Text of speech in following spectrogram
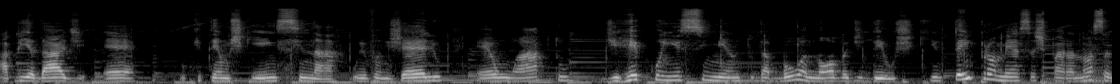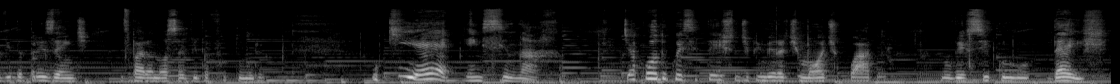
a piedade é o que temos que ensinar. O Evangelho é um ato de reconhecimento da boa nova de Deus, que tem promessas para a nossa vida presente e para a nossa vida futura. O que é ensinar? De acordo com esse texto de 1 Timóteo 4, no versículo 10,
